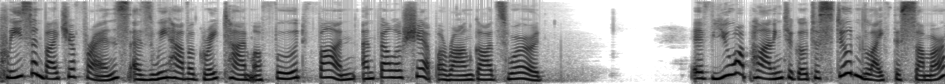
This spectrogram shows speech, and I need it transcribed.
Please invite your friends as we have a great time of food, fun, and fellowship around God's Word. If you are planning to go to student life this summer,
